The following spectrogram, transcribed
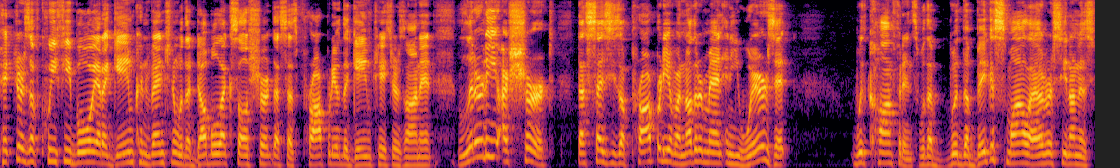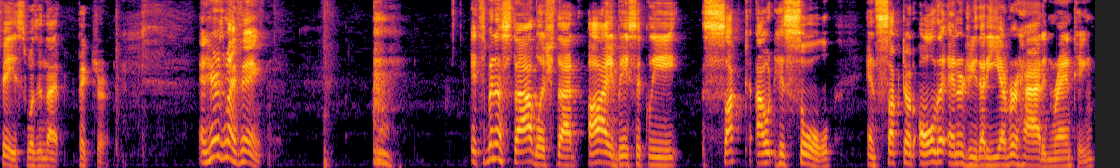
Pictures of Queefy Boy at a game convention with a double XL shirt that says property of the Game Chasers on it. Literally a shirt that says he's a property of another man and he wears it with confidence, with a with the biggest smile I ever seen on his face was in that picture. And here's my thing. it's been established that I basically sucked out his soul and sucked out all the energy that he ever had in ranting.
